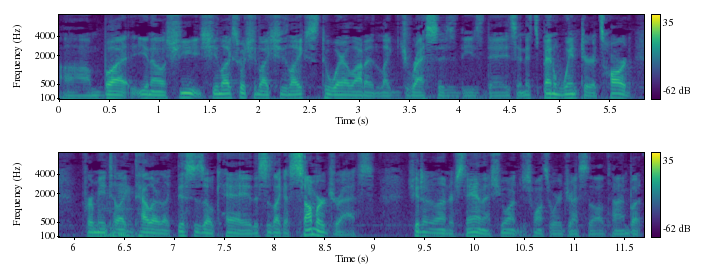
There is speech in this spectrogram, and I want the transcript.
Um, but you know, she she likes what she likes. She likes to wear a lot of like dresses these days, and it's been winter. It's hard for me to like tell her like this is okay. This is like a summer dress. She doesn't understand that. She want, just wants to wear dresses all the time. But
